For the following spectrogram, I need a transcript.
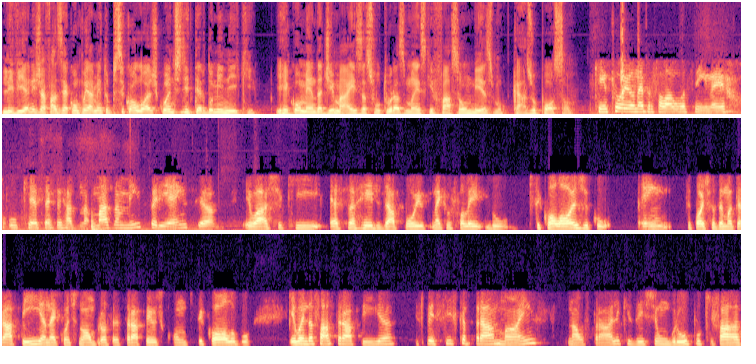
Liviane já fazia acompanhamento psicológico antes de ter Dominique e recomenda demais às futuras mães que façam o mesmo, caso possam. Quem sou eu, né, para falar assim, né, o que é certo e errado, mas na minha experiência, eu acho que essa rede de apoio, né, que eu falei do psicológico, tem, você pode fazer uma terapia, né, continuar um processo terapêutico com um psicólogo. Eu ainda faço terapia específica para mães na Austrália, que existe um grupo que faz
